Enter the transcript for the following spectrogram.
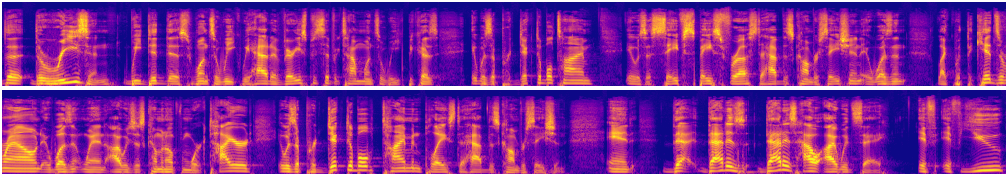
the the reason we did this once a week, we had a very specific time once a week because it was a predictable time. It was a safe space for us to have this conversation. It wasn't like with the kids around. It wasn't when I was just coming home from work tired. It was a predictable time and place to have this conversation. And that that is that is how I would say if if you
